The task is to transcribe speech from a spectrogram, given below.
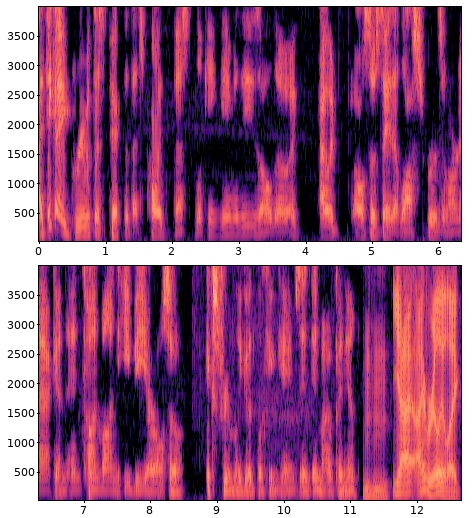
I think I agree with this pick that that's probably the best looking game of these. Although I, I would also say that Lost Ruins of Arnak and and Kanban EV are also extremely good looking games in, in my opinion. hmm Yeah, I, I really like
